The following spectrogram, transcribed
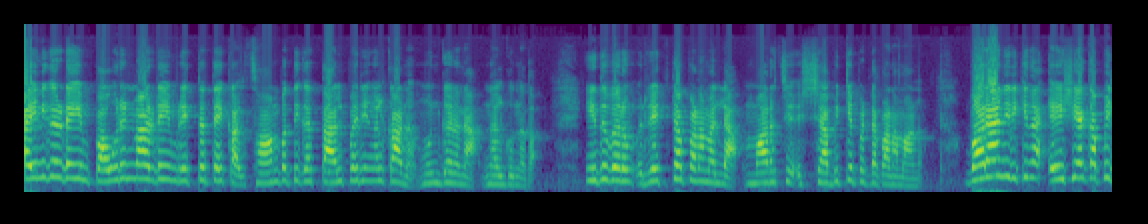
സൈനികരുടെയും പൗരന്മാരുടെയും രക്തത്തേക്കാൾ സാമ്പത്തിക താൽപര്യങ്ങൾക്കാണ് മുൻഗണന നൽകുന്നത്. ഇത് വെറും രക്തപ്പണമല്ല മറിച്ച് ശപിക്കപ്പെട്ട പണമാണ്. വരാനിരിക്കുന്ന ഏഷ്യ കപ്പിൽ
